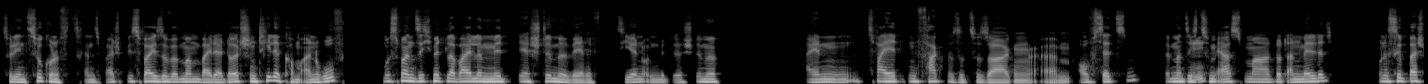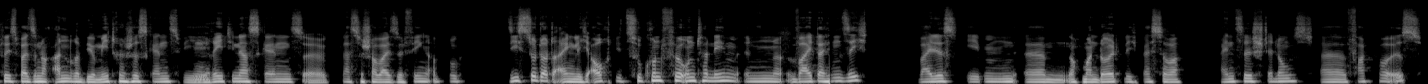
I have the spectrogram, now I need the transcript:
zu den Zukunftstrends. Beispielsweise, wenn man bei der Deutschen Telekom anruft, muss man sich mittlerweile mit der Stimme verifizieren und mit der Stimme einen zweiten Faktor sozusagen ähm, aufsetzen, wenn man sich mhm. zum ersten Mal dort anmeldet. Und es gibt beispielsweise noch andere biometrische Scans wie mhm. Retina-Scans, äh, klassischerweise Fingerabdruck. Siehst du dort eigentlich auch die Zukunft für Unternehmen in weiter Hinsicht, weil es eben ähm, nochmal ein deutlich besserer Einzelstellungsfaktor äh, ist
